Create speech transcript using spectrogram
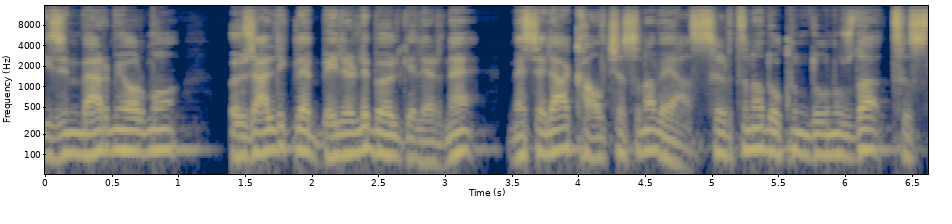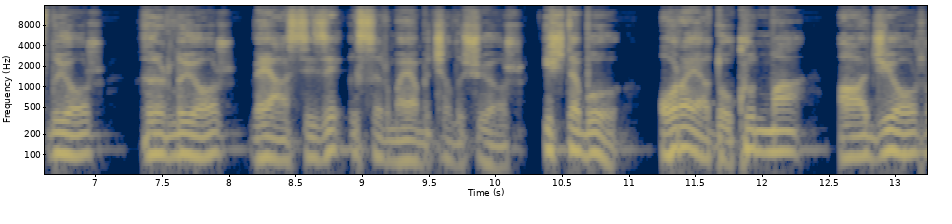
izin vermiyor mu? Özellikle belirli bölgelerine, mesela kalçasına veya sırtına dokunduğunuzda tıslıyor, hırlıyor veya sizi ısırmaya mı çalışıyor? İşte bu, oraya dokunma, acıyor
